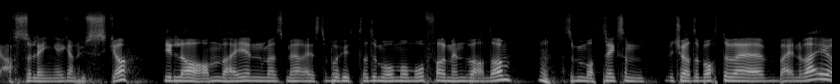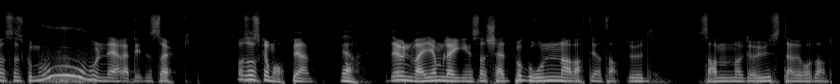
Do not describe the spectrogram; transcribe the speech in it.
ja, så lenge jeg kan huske. De la om veien mens vi reiste på hytta til mormor og morfar i min barndom. Mm. Så vi måtte liksom, vi kjørte bortover beinevei, og så skulle vi uh, ned et lite søkk. Og så skal vi opp igjen. Ja. Og det er jo en veiomlegging som har skjedd av at de har tatt ut sand og grus der i Årdal.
